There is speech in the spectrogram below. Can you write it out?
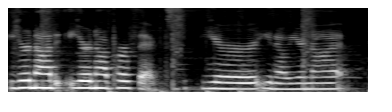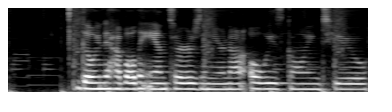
you're not you're not perfect. You're, you know, you're not going to have all the answers and you're not always going to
